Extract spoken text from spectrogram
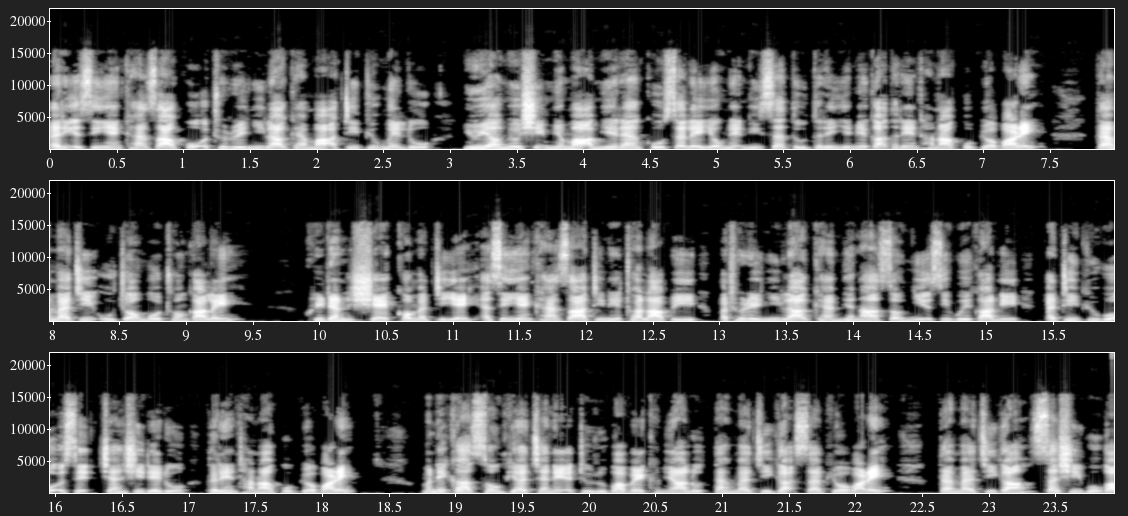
အဲ့ဒီအစည်းအဝေးခန်းစာကိုအထွေထွေညီလာခံမှာအတည်ပြုမယ်လို့နယူးယောက်မြို့ရှိမြန်မာအမြဲတမ်းကိုယ်စားလှယ်ရုံးနဲ့နှိဆက်သူသတင်းရင်းမြစ်ကသတင်းဌာနကိုပြောပါတယ်။တမန်ကြီးဦးကျော်မိုးထွန်းကလည်း Credential Committee ရဲ့အစီရင်ခံစာဒီနေ့ထွက်လာပြီးအထွေထွေညီလာခံမျက်နှာစုံညီအစည်းအဝေးကနေအတည်ပြုဖို့အစ်ကြံရှိတယ်လို့သတင်းဌာနကိုပြောပါတယ်။ မနစ်ကဆုံးဖြတ်ချက်နဲ့အတူတူပါပဲခင်ဗျာလို့တမ်မတ်ကြီးကဆက်ပြောပါတယ်။တမ်မတ်ကြီးကဆက်ရှိဖို့က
